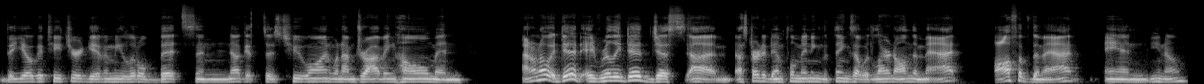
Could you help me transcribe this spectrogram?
the yoga teacher giving me little bits and nuggets to chew on when I'm driving home. And I don't know, it did. It really did. Just um, I started implementing the things I would learn on the mat, off of the mat, and you know,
